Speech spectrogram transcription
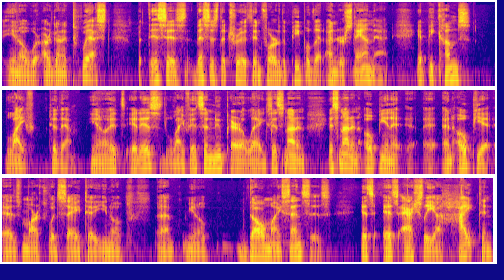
you know are going to twist. But this is this is the truth, and for the people that understand that, it becomes life to them. You know, it's it is life. It's a new pair of legs. It's not an it's not an opiate an opiate as Marx would say to you know uh, you know dull my senses. It's it's actually a heightened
